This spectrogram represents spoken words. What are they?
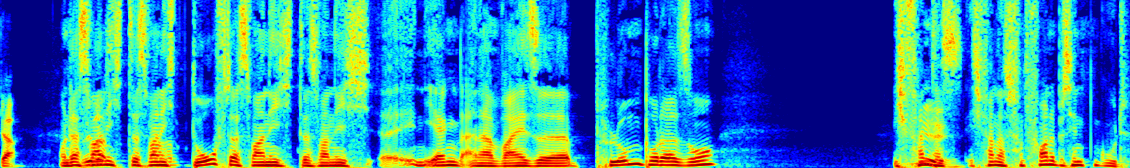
ja. Und das war nicht, das war nicht doof, das war nicht, das war nicht äh, in irgendeiner Weise plump oder so. Ich fand Nö. das, ich fand das von vorne bis hinten gut.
